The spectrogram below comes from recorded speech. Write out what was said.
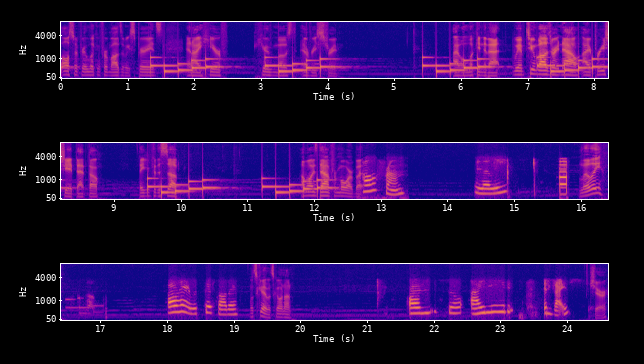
Also, if you're looking for mods of experience, and I hear hear the most every stream. I will look into that. We have two mods right now. I appreciate that though. Thank you for the sub. I'm always down for more, but Call from Lily. Lily, Oh, hey, what's good, Father? what's good? What's going on? Um, so I need advice. Sure.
